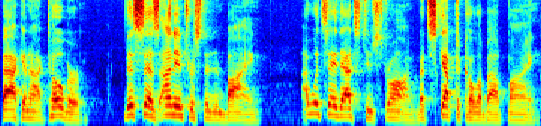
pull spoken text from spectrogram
back in October, this says uninterested in buying. I would say that's too strong, but skeptical about buying.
